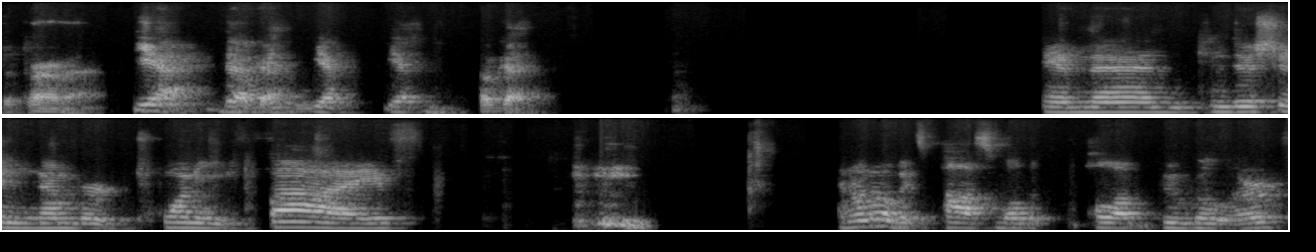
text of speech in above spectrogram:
the permit. Yeah, Okay. yeah, yeah. Okay, And then condition number twenty-five. I don't know if it's possible to pull up Google Earth.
